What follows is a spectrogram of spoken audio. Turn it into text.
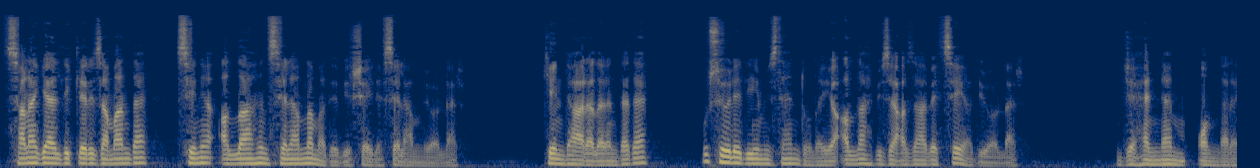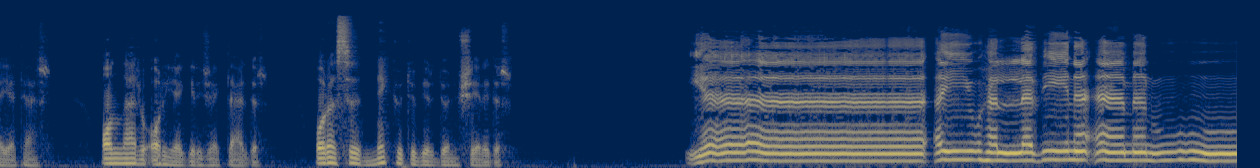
Sana geldikleri zaman da seni Allah'ın selamlamadığı bir şeyle selamlıyorlar. Kendi aralarında da bu söylediğimizden dolayı Allah bize azap etse ya diyorlar. Cehennem onlara yeter.'' onlar oraya gireceklerdir. Orası ne kötü bir dönüş yeridir. Ya eyyühellezîne âmenû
